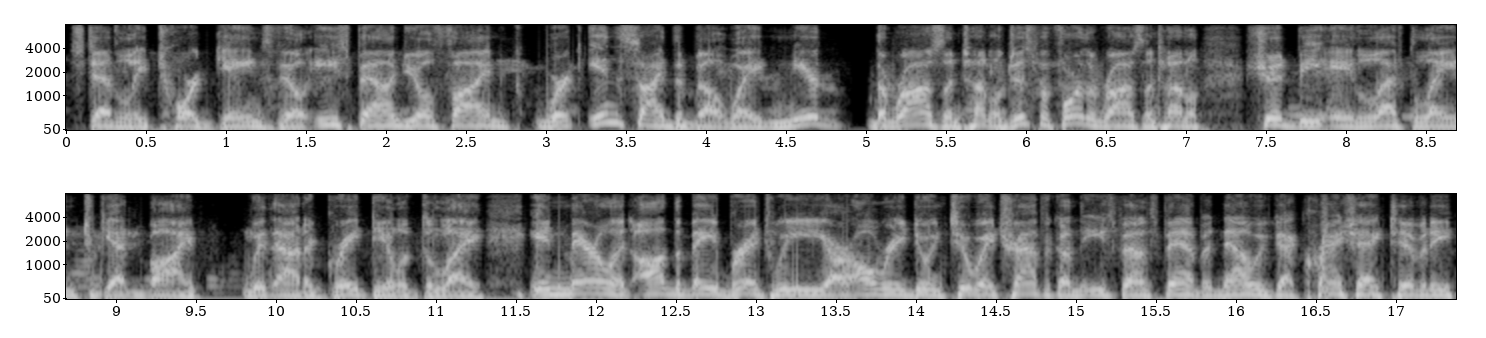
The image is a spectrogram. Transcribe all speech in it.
steadily toward Gainesville. Eastbound, you'll find work inside the Beltway near the Rosslyn Tunnel. Just before the Rosslyn Tunnel should be a left lane to get by without a great deal of delay. In Maryland, on the Bay Bridge, we are already doing two-way traffic on the eastbound span, but now we've got crash activity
